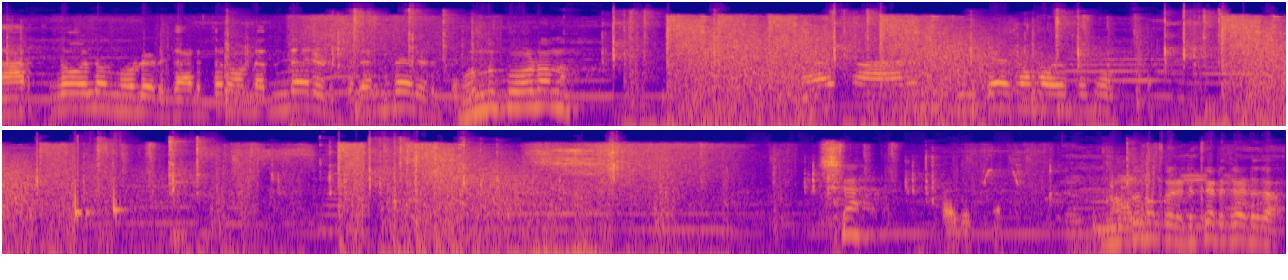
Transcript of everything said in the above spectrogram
നാർത്ത് പോലെ ഒന്നുകൂടെ എടുക്കാം. അടുത്ത റൗണ്ട് എന്തായാലും എടുത്തു എന്തായാലും എടുത്തു ഒന്ന് പോടണം ഞാൻ സാധനം ഡിലീറ്റ് ആക്കാൻ പോയപ്പോ ഛെ, നോക്ക് നോക്ക് എടുക്ക എടുക്ക എടുക്കാം.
